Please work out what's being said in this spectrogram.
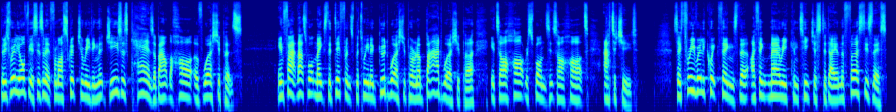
But it's really obvious, isn't it, from our scripture reading, that Jesus cares about the heart of worshippers. In fact, that's what makes the difference between a good worshiper and a bad worshiper. It's our heart response, it's our heart attitude. So three really quick things that I think Mary can teach us today. And the first is this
